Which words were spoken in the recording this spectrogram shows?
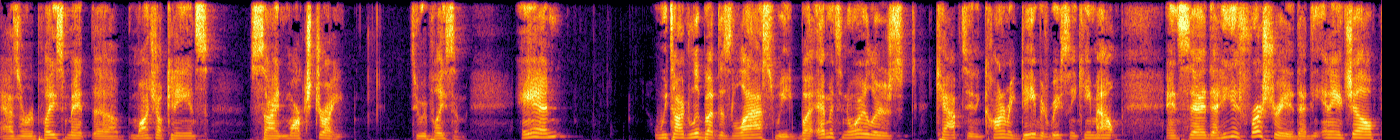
As a replacement, the Montreal Canadiens signed Mark Streit to replace him. And we talked a little about this last week, but Edmonton Oilers captain Connor McDavid recently came out and said that he is frustrated that the NHL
